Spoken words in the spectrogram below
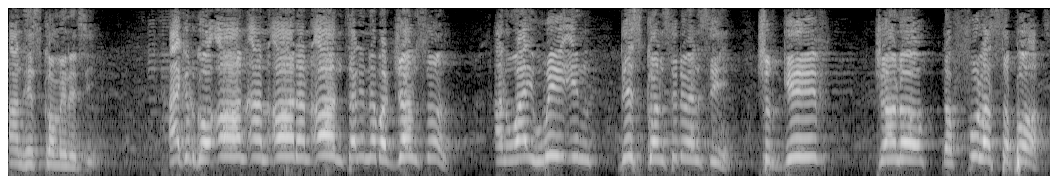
and his community. I could go on and on and on telling about Johnson and why we in this constituency should give Jono the fullest support.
